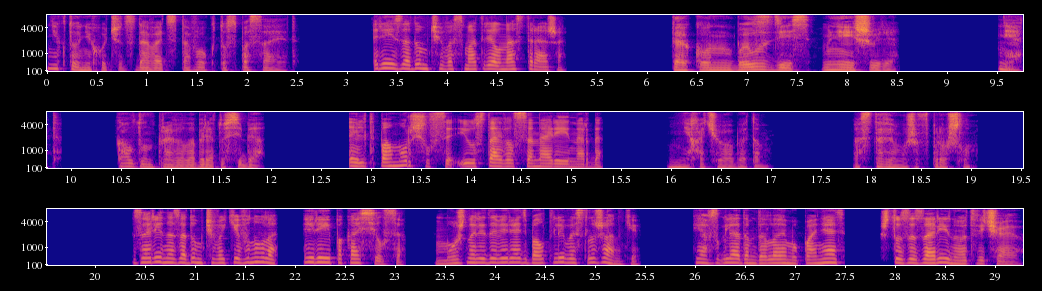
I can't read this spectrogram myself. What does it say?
Никто не хочет сдавать того, кто спасает. Рей задумчиво смотрел на стража. Так он был здесь, в Нейшвиле? Нет. Колдун провел обряд у себя. Эльд поморщился и уставился на Рейнарда. Не хочу об этом. Оставим уже в прошлом. Зарина задумчиво кивнула, и Рей покосился. Можно ли доверять болтливой служанке? Я взглядом дала ему понять, что за Зарину отвечаю.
